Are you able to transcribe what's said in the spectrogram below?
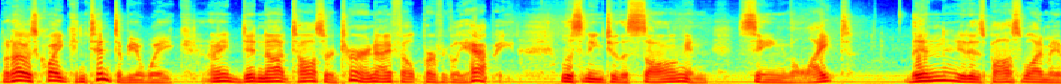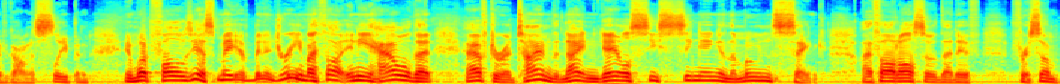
But I was quite content to be awake. I did not toss or turn, I felt perfectly happy, listening to the song and seeing the light. Then it is possible I may have gone to sleep, and, what follows, yes, may have been a dream. I thought anyhow that after a time the nightingale ceased singing and the moon sank. I thought also that if, for some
